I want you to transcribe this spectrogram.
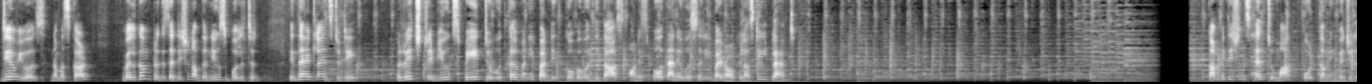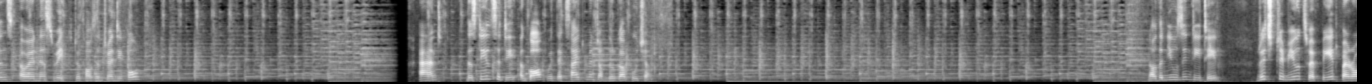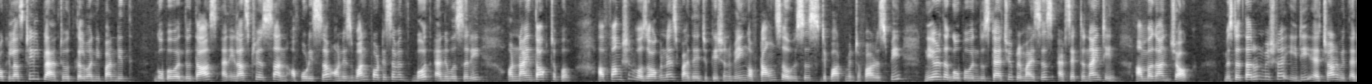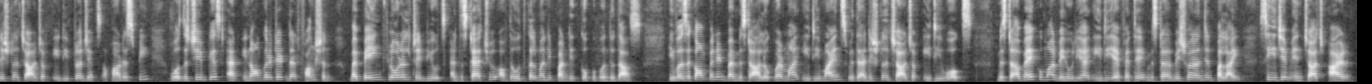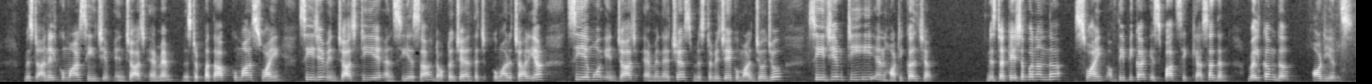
Dear viewers, Namaskar. Welcome to this edition of the News Bulletin. In the headlines today, rich tributes paid to Utkalmani Pandit Gopabandhu Das on his birth anniversary by Rourkela Steel Plant. Competitions held to mark forthcoming Vigilance Awareness Week 2024. And the Steel City agog with the excitement of Durga Puja. Now the news in detail. Rich tributes were paid by Rourkela Steel Plant to Utkalmani Pandit Gopabandhu Das, an illustrious son of Odisha, on his 147th birth anniversary on 9th October. A function was organized by the Education Wing of Town Services Department of RSP near the Gopabandhu statue premises at Sector 19, Ambagan Chowk. Mr. Tarun Mishra, ED HR with additional charge of ED projects of RSP, was the chief guest and inaugurated that function by paying floral tributes at the statue of the Utkalmani Pandit Gopabandhu Das. He was accompanied by Mr. Alok Verma, ED Mines with the additional charge of ED Works. Mr. Abhay Kumar Behuria, ED FTA, Mr. Vishwaranjan Palai, CGM in charge Iron. Mr. Anil Kumar, CGM in charge MM, Mr. Pratap Kumar Swai, CGM in charge TA and CSR, Dr. Jayant Kumar Acharya, CMO in charge MNHS, Mr. Vijay Kumar Jojo, CGM TE and Horticulture. Mr. Keshabananda Swai of Deepika Ispat Sikhya Sadan welcomed the audience.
